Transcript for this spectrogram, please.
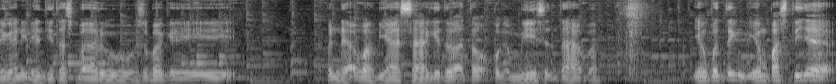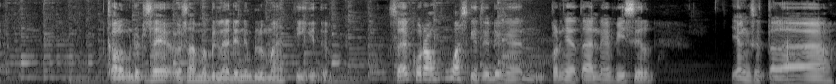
dengan identitas baru sebagai pendakwah biasa gitu atau pengemis entah apa. Yang penting yang pastinya kalau menurut saya Osama bin Laden ini belum mati gitu. Saya kurang puas gitu dengan pernyataan Nevisil yang setelah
